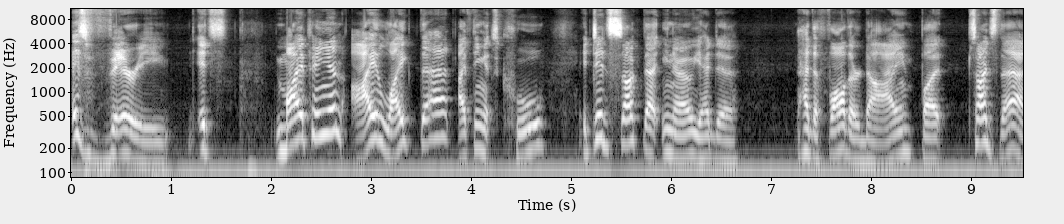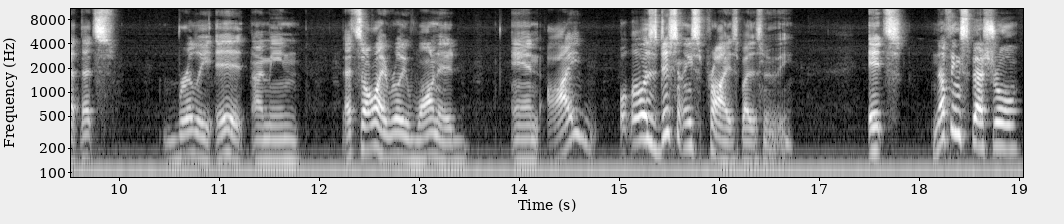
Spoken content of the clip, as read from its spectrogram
It's very, it's my opinion. I like that. I think it's cool. It did suck that you know you had to had the father die, but besides that, that's really it. I mean, that's all I really wanted, and I was decently surprised by this movie. It's nothing special,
